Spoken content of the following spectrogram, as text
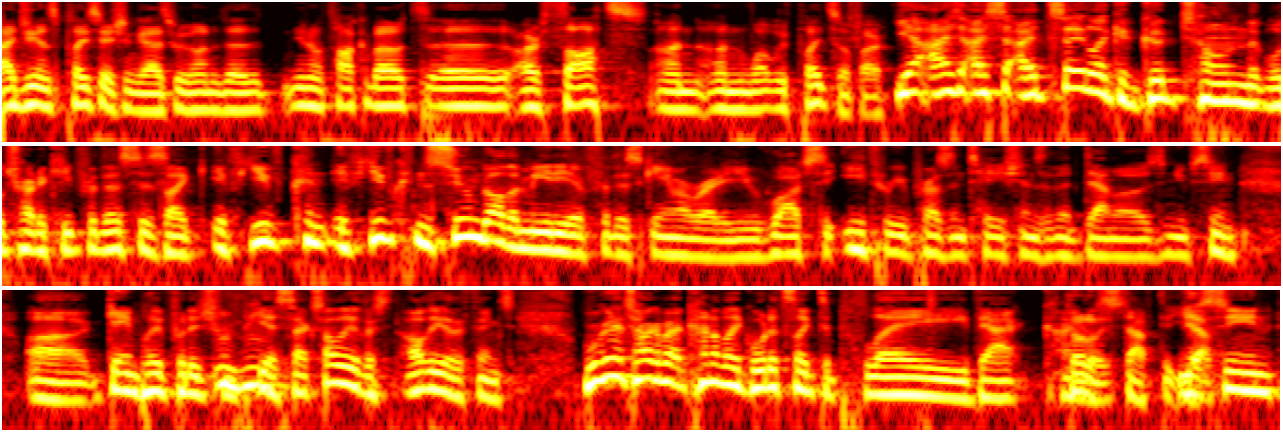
IGN's PlayStation guys, we wanted to, you know, talk about uh, our thoughts on on what we've played so far. Yeah, I, I, would say like a good tone that we'll try to keep for this is like if you've con- if you've consumed all the media for this game already, you've watched the E3 presentations and the demos, and you've seen uh, gameplay footage from PSX, all the other all the other things. We're going to talk about kind of like what it's like to play that kind Totally. of stuff that you've Yeah. seen.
